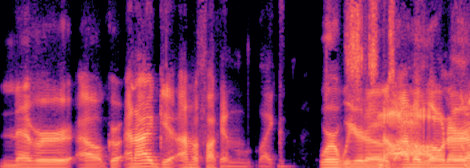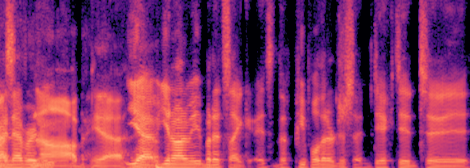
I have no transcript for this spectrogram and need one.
never outgrow. And I get, I'm a fucking like we're weirdos. I'm a loner. I'm I a never. snob yeah Yeah, you know what I mean. But it's like it's the people that are just addicted to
